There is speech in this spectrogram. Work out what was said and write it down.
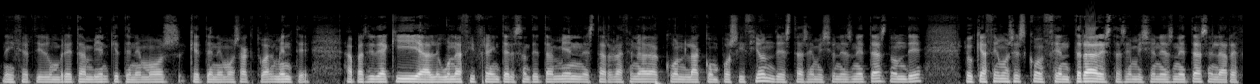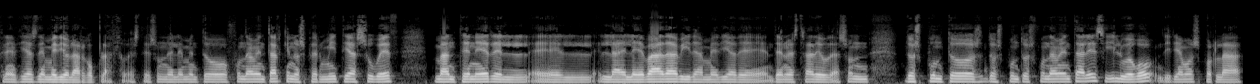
de incertidumbre también que tenemos, que tenemos actualmente. A partir de aquí, alguna cifra interesante también está relacionada con la composición de estas emisiones netas, donde lo que hacemos es concentrar estas emisiones netas en las referencias de medio largo plazo. Este es un elemento fundamental que nos permite, a su vez, mantener el, el, la elevada vida media de, de, nuestra deuda. Son dos puntos, dos puntos fundamentales y luego, diríamos, por la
